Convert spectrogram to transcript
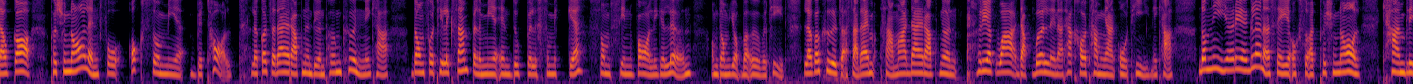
ล้วก็ personalen får också mer betalt แล้วก็จะได้รับเงินเดือนเพิ่มขึ้นนะคะ de får till exempel mer än dubbelt så mycket som sin vanliga lön om de jobbar övertid แล้วก็คือจะสาได้สามารถได้รับเงินเรียกว่าดับเบิลเลยนะ ถ้าเขาทำงาน OT นะคะ de nya reglerna säger också att personal kan bli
